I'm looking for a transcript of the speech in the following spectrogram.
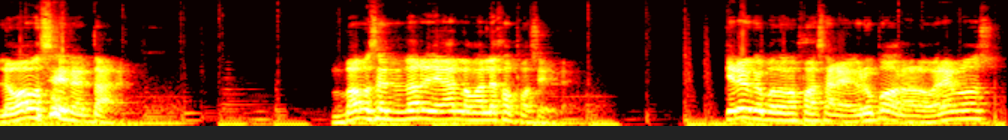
Lo vamos a intentar. Vamos a intentar llegar lo más lejos posible. Creo que podemos pasar el grupo, ahora lo veremos.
